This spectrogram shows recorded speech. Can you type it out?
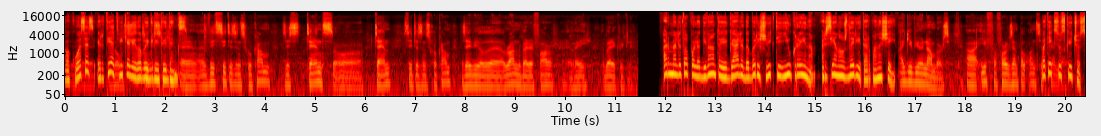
evakuosis ir tie atvykėliai labai greitai dings. citizens who come, they will uh, run very far away very quickly. Ar Melitopolio gyventojai gali dabar išvykti į Ukrainą? Ar siena uždaryta ar panašiai? Uh, Pateiksiu skaičius.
